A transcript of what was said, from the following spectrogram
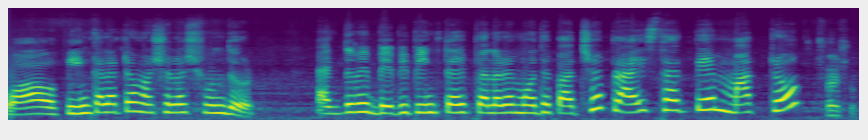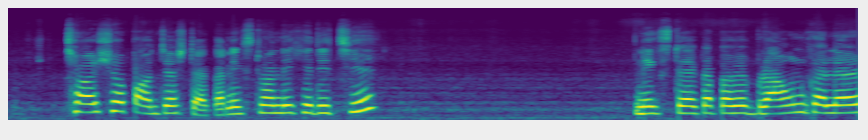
ওয়াও পিঙ্ক কালারটা মাসাল্লাহ সুন্দর। একদমই বেবি পিঙ্ক টাইপ কালারের মধ্যে পাচ্ছ। প্রাইস থাকবে মাত্র ছয়শো পঞ্চাশ টাকা। নেক্সট ওয়ান দেখিয়ে দিচ্ছি। নেক্সট একটা পাবে ব্রাউন কালার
